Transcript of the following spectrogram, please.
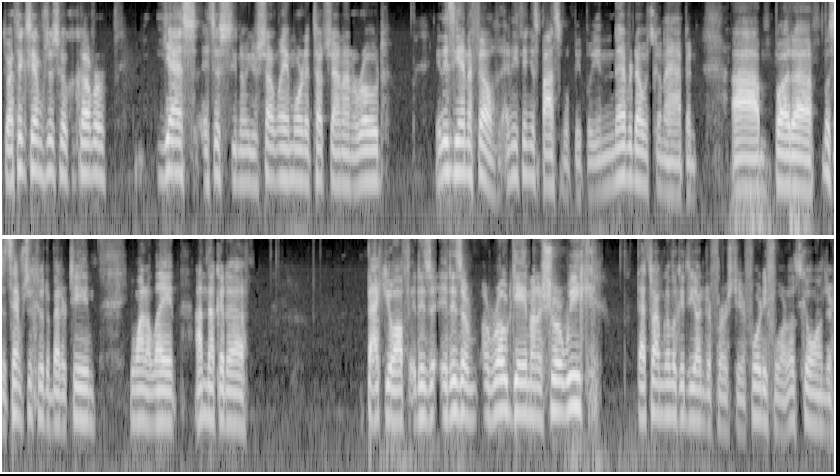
Do I think San Francisco could cover? Yes. It's just, you know, you're starting laying more than a touchdown on the road. It is the NFL. Anything is possible, people. You never know what's going to happen. Um, but uh, listen, San Francisco is a better team. You want to lay it. I'm not going to back you off. It is it is a, a road game on a short week. That's why I'm going to look at the under first here. 44. Let's go under.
